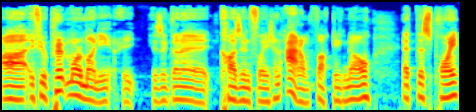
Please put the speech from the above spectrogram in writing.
Uh, if you print more money, is it gonna cause inflation? I don't fucking know. at this point.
